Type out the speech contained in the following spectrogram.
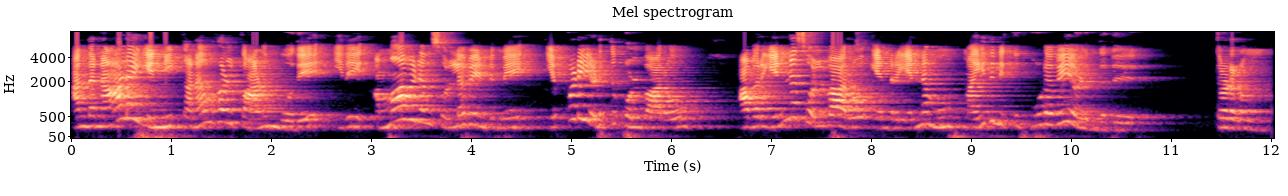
அந்த நாளை எண்ணி கனவுகள் காணும் போதே இதை அம்மாவிடம் சொல்ல வேண்டுமே எப்படி எடுத்துக்கொள்வாரோ அவர் என்ன சொல்வாரோ? என்ற எண்ணமும் மைதிலிக்கு கூடவே எழுந்தது. தொடரும்.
